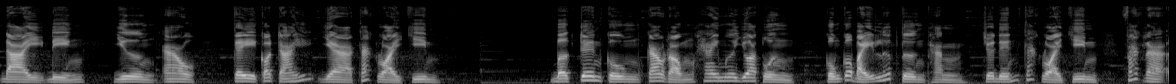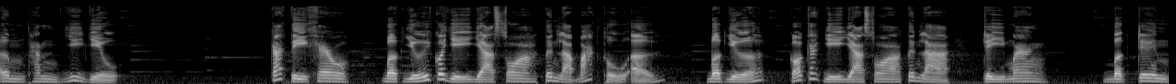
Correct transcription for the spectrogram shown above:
đài, điện, giường, ao, cây có trái và các loài chim. Bậc trên cùng cao rộng 20 do tuần, cũng có bảy lớp tường thành cho đến các loài chim phát ra âm thanh di diệu. Các tỳ kheo, bậc dưới có vị dạ xoa tên là bác thủ ở, bậc giữa có các vị dạ xoa tên là trì mang, bậc trên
